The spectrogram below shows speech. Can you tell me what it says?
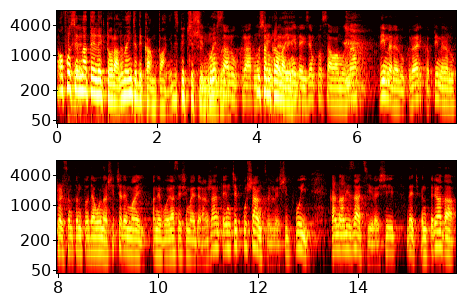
Au fost de... semnate electoral, înainte de campanie. Despre ce și nu s-a lucrat, nu, nu s-a lucrat la ele. De exemplu, s-au amânat primele lucrări, că primele lucrări sunt întotdeauna și cele mai anevoioase și mai deranjante, încep cu șanțurile și pui canalizațiile și... Deci, în perioada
